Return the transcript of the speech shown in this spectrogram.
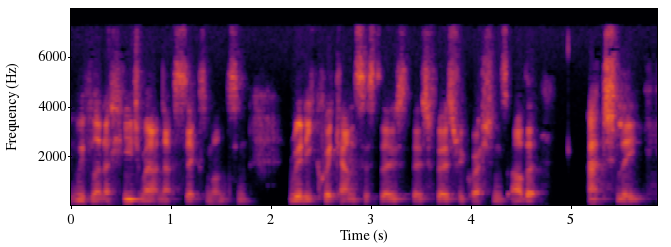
We've learned a huge amount in that six months, and really quick answers to those those first three questions are that actually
